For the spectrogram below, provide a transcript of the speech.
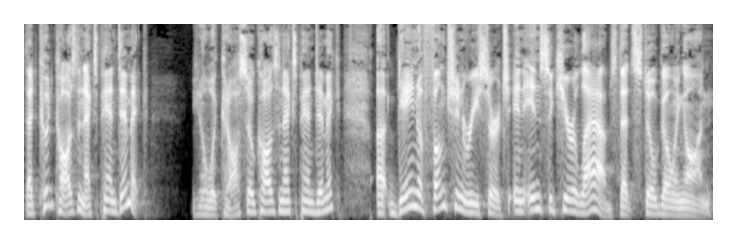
that could cause the next pandemic. You know what could also cause the next pandemic? Uh, gain of function research in insecure labs that's still going on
